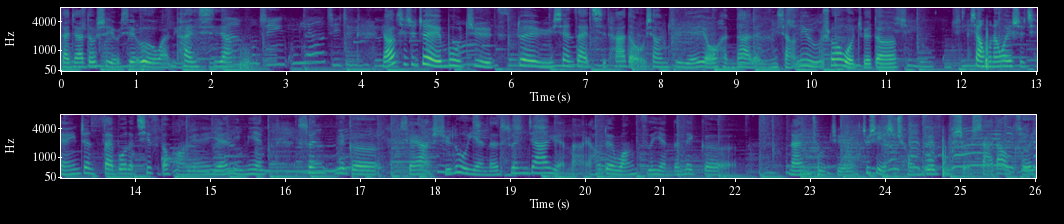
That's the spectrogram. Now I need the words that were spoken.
大家都是有些扼腕叹息啊。然后其实这一部剧对于现在其他的偶像剧也有很大的影响，例如说，我觉得像湖南卫视前一阵子在播的《妻子的谎言》演里面，孙那个谁啊，徐璐演的孙家远嘛，然后对王子演的那个。男主角就是也是穷追不舍，傻到可以。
